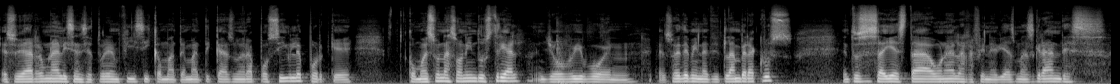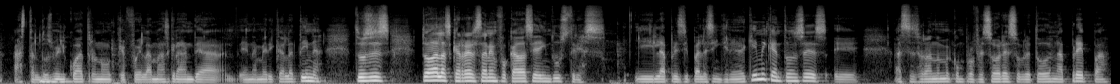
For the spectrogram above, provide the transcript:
estudiar una licenciatura en física o matemáticas no era posible porque como es una zona industrial, yo vivo en, soy de Minatitlán, Veracruz, entonces ahí está una de las refinerías más grandes hasta el 2004, ¿no? que fue la más grande en América Latina. Entonces, todas las carreras están enfocadas hacia industrias y la principal es ingeniería química, entonces eh, asesorándome con profesores, sobre todo en la prepa,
